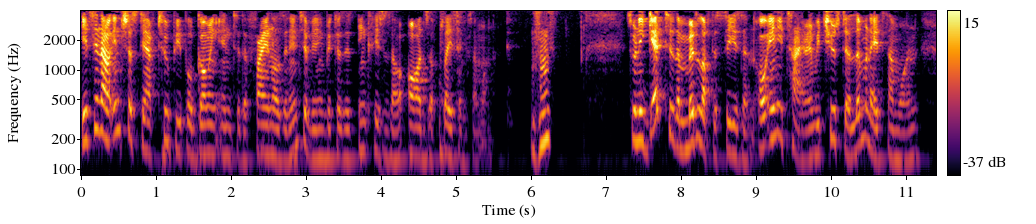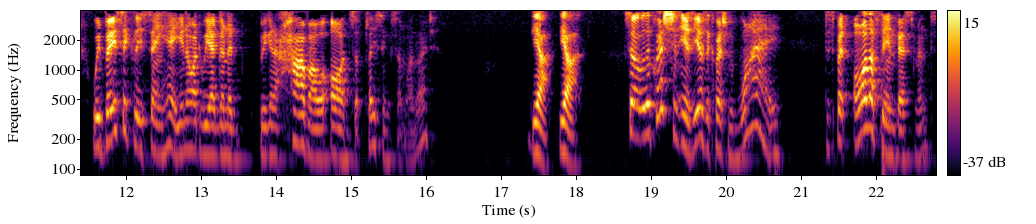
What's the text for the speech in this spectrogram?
it's in our interest to have two people going into the finals and interviewing because it increases our odds of placing someone. Mm-hmm. So when you get to the middle of the season or any time and we choose to eliminate someone, we're basically saying, hey, you know what, we are gonna we're gonna halve our odds of placing someone, right? Yeah, yeah. So the question is, here's the question: Why, despite all of the investment,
